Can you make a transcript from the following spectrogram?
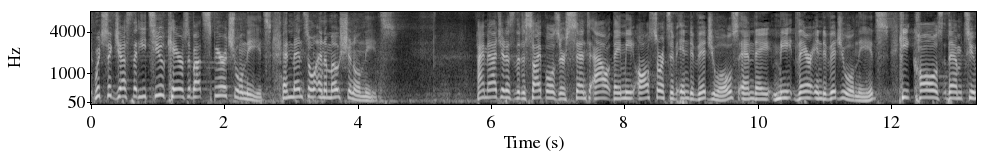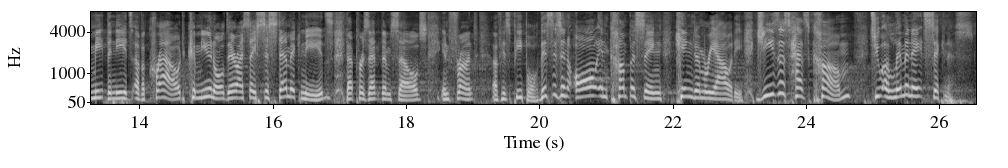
which suggests that he too cares about spiritual needs and mental and emotional needs. I imagine as the disciples are sent out, they meet all sorts of individuals and they meet their individual needs. He calls them to meet the needs of a crowd, communal, dare I say, systemic needs that present themselves in front of his people. This is an all encompassing kingdom reality. Jesus has come to eliminate sickness,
